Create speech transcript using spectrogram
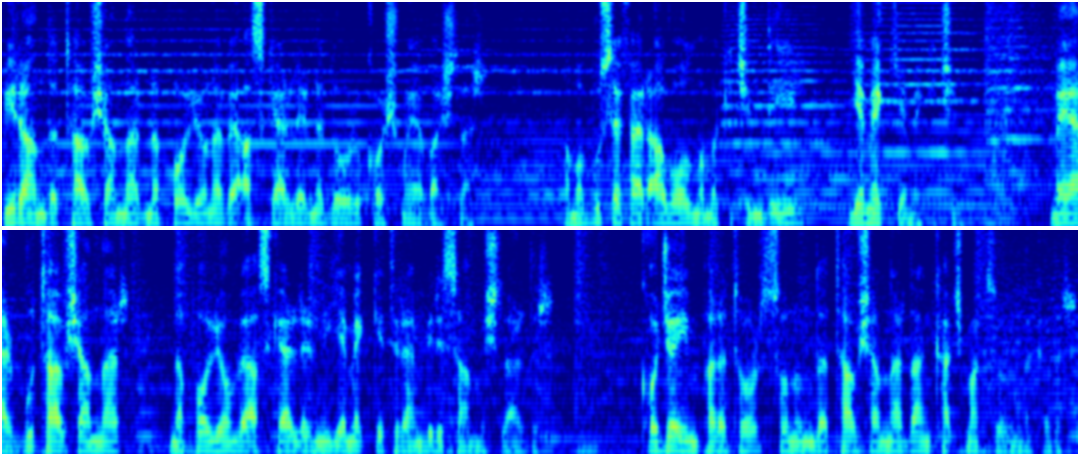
bir anda tavşanlar Napolyon'a ve askerlerine doğru koşmaya başlar. Ama bu sefer av olmamak için değil, yemek yemek için. Meğer bu tavşanlar Napolyon ve askerlerini yemek getiren biri sanmışlardır. Koca imparator sonunda tavşanlardan kaçmak zorunda kalır.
